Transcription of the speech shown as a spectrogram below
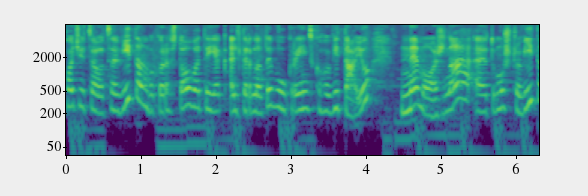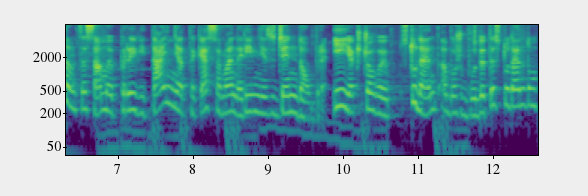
хочеться оце вітам використовувати як альтернативу українського вітаю. Не можна, е, тому що вітам це саме привітання, таке саме на рівні з день добре. І якщо ви студент або ж будете студентом,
